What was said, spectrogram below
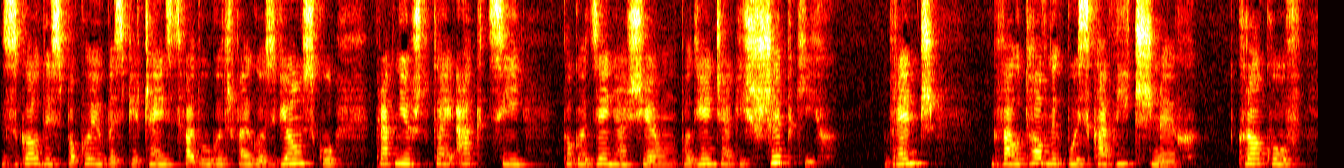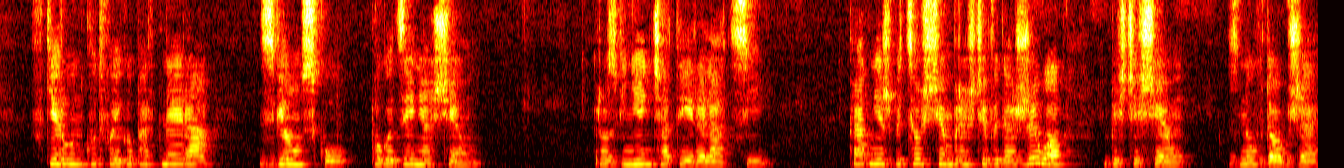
zgody, spokoju, bezpieczeństwa, długotrwałego związku, pragniesz tutaj akcji pogodzenia się, podjęcia jakichś szybkich, wręcz gwałtownych, błyskawicznych kroków w kierunku Twojego partnera, związku, pogodzenia się, rozwinięcia tej relacji. Pragniesz, by coś się wreszcie wydarzyło, byście się znów dobrze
